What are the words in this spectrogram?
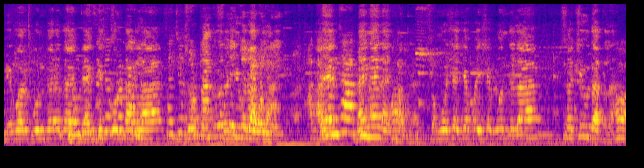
व्यवहार कोण करत आहे. बँकेत कोण टाकला. जो टाकला सचिव नाही. नाही. समोशाचे पैसे कोण दिला? सचिव टाकला. हो.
